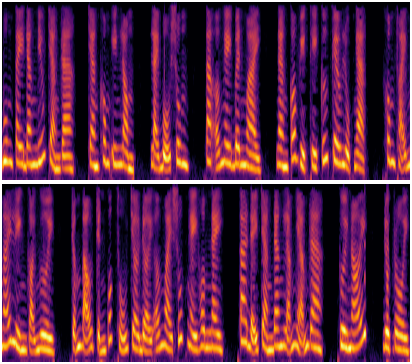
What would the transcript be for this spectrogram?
buông tay đang níu chàng ra, chàng không yên lòng, lại bổ sung, ta ở ngay bên ngoài, nàng có việc thì cứ kêu lục ngạc, không thoải mái liền gọi người, trẫm bảo trịnh quốc thủ chờ đợi ở ngoài suốt ngày hôm nay, ta để chàng đang lãm nhảm ra, cười nói, được rồi,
